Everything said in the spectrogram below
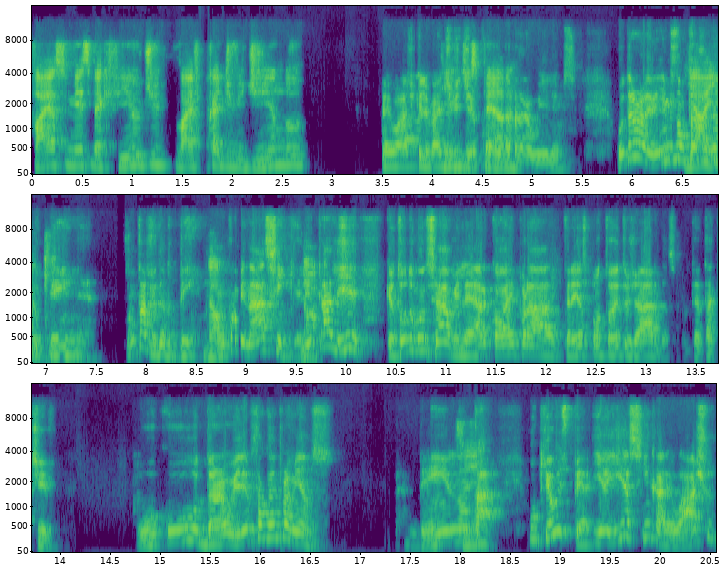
Vai assumir esse backfield? Vai ficar dividindo? Eu acho que ele vai que dividir com o? Darrell Williams. O Darrell Williams não tá aí, jogando que- bem, né? Não tá jogando bem. Não. Vamos combinar assim, que ele Não. tá ali. Porque todo mundo sabe, o Hilaire corre para 3,8 jardas por tentativa. O, o Darrell Williams tá correndo para menos. Bem, ele não Sim. tá. O que eu espero. E aí, assim, cara, eu acho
